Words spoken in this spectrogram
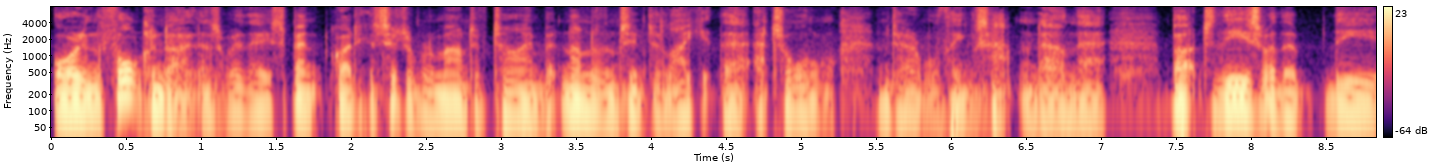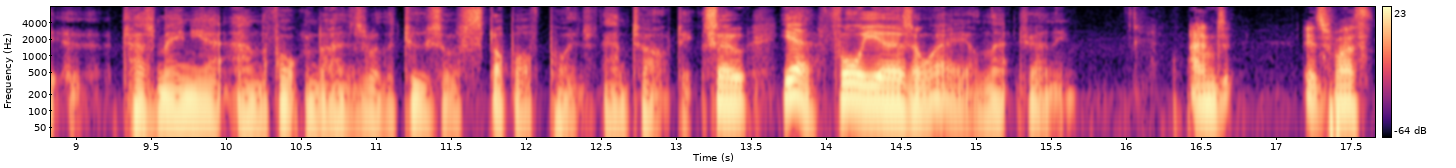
or in the Falkland Islands, where they spent quite a considerable amount of time. But none of them seemed to like it there at all, and terrible things happened down there. But these were the the uh, Tasmania and the Falkland Islands were the two sort of stop off points for the Antarctic. So yeah, four years away on that journey. And it's worth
